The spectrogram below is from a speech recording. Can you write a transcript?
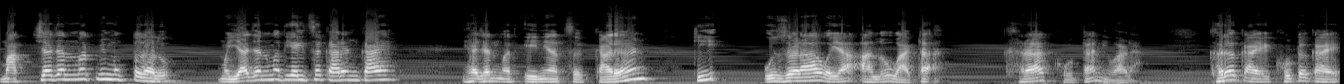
मागच्या जन्मात मी मुक्त झालो. मग या जन्मात यायचं कारण काय? ह्या जन्मात येण्याचं कारण की उजळा वया आलो वाटा. खरा खोटा निवाडा. खरं काय खोटं काय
